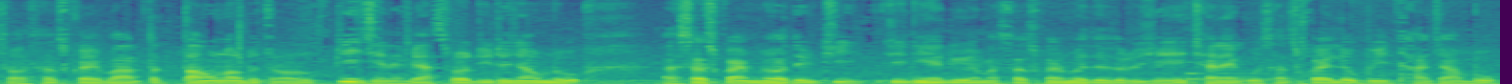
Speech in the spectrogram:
ဆိုတော့ subscriber 1000လောက်တော့ကျွန်တော်တို့ပြည့်ကျင်တယ်ဗျာဆိုတော့ဒီတကြောင်မလို့ subscribe လုပ်တယ်ကြီးကြီးနေတဲ့လူတွေမှာ subscribe လုပ်တယ်ဆိုလို့ရှိရင် channel ကို subscribe လုပ်ပြီးထားကြဖို့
